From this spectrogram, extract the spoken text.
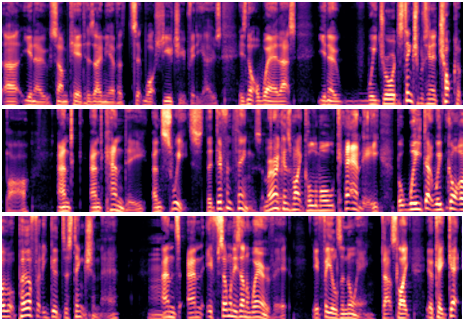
uh, you know some kid has only ever sit, watched YouTube videos is not aware that you know we draw a distinction between a chocolate bar and and candy and sweets. They're different things. Americans might call them all candy, but we don't. We've got a perfectly good distinction there. And and if someone is unaware of it, it feels annoying. That's like okay, get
